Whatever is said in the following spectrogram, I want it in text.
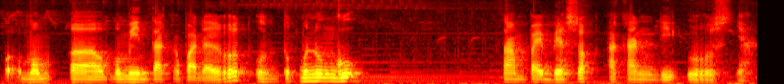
mem uh, meminta kepada Ruth untuk menunggu sampai besok akan diurusnya.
